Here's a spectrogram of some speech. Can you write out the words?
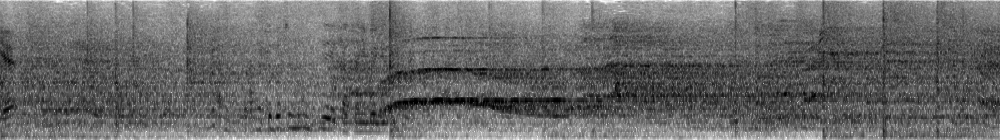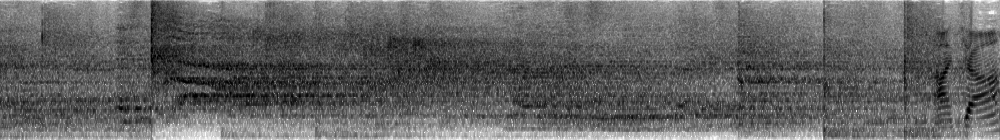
Nie. Ale to będzie muzyka, to nie będzie... Andzia.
